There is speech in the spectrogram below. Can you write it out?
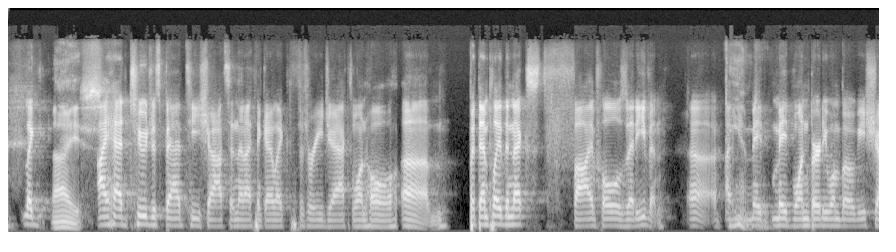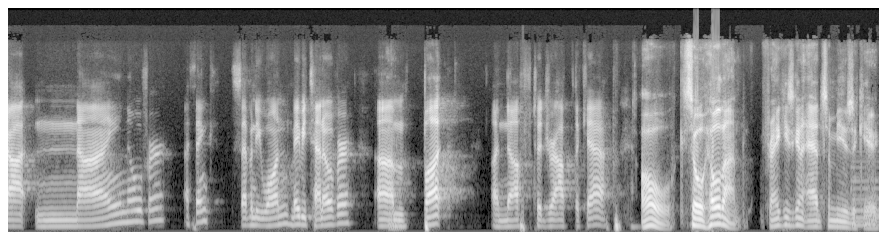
Like, nice. I had two just bad tee shots, and then I think I like three jacked one hole. Um, but then played the next five holes at even. Uh, I made dude. made one birdie, one bogey, shot nine over, I think seventy one, maybe ten over. Um, but enough to drop the cap. Oh, so hold on. Frankie's gonna add some music here.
